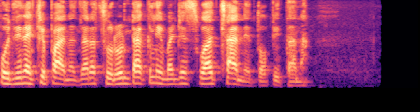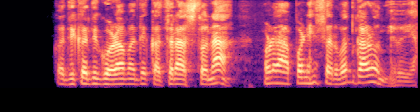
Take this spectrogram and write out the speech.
पुदिन्याची पानं. जरा चुरून टाकली म्हणजे स्वाद छान येतो पिताना. कधी कधी गोळामध्ये कचरा असतो ना म्हणून आपण हे सरबत गाळून घेऊया.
